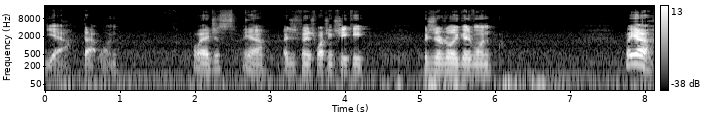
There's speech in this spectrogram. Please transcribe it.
yeah, that one. Oh, wait, I just, yeah, I just finished watching Shiki, which is a really good one. But yeah,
